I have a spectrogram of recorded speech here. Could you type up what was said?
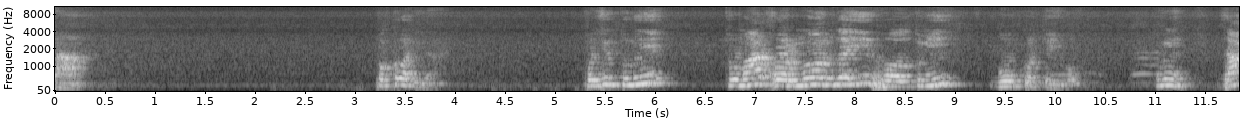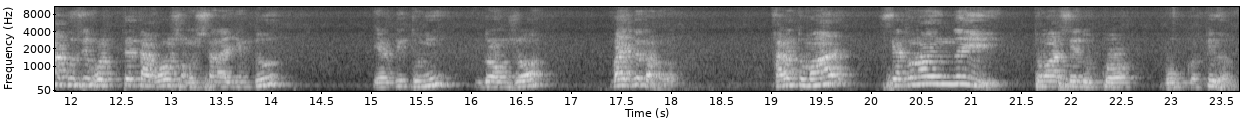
না। পক্ষপাতি না। বলছি, তুমি তোমার কর্ম অনুযায়ী ফল তুমি ভোগ করতে হইব। তুমি যা খুশি করতে থাকো, সমস্যা নাই, কিন্তু একদিন তুমি ধ্বংস বাধ্যতামূলক কারণ তোমার চেতনা অনুযায়ী তোমার সে দুঃখ ভোগ করতেই হবে।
